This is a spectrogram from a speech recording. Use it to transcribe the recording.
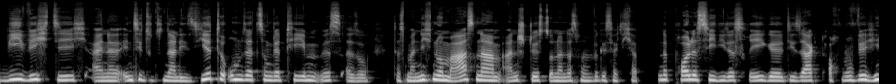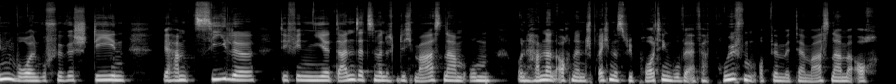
wie wichtig eine institutionalisierte Umsetzung der Themen ist. Also, dass man nicht nur Maßnahmen anstößt, sondern dass man wirklich sagt, ich habe eine Policy, die das regelt, die sagt auch, wo wir hinwollen, wofür wir stehen. Wir haben Ziele definiert, dann setzen wir natürlich Maßnahmen um und haben dann auch ein entsprechendes Reporting, wo wir einfach prüfen, ob wir mit der Maßnahme auch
